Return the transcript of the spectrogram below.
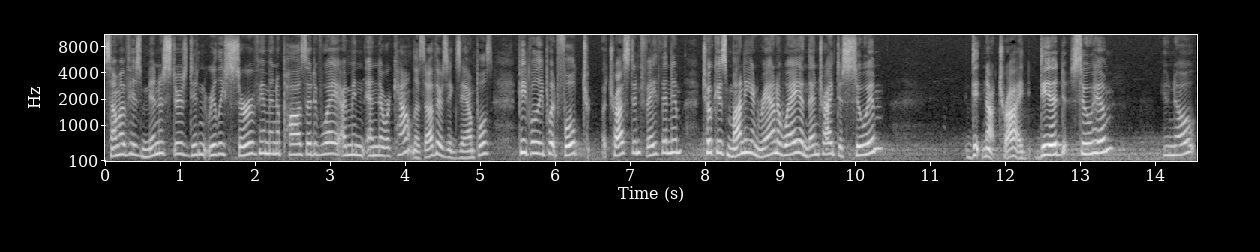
Some of his ministers didn't really serve him in a positive way. I mean, and there were countless others examples. People he put full tr- uh, trust and faith in him, took his money and ran away and then tried to sue him. Did not tried, did sue him, you know.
